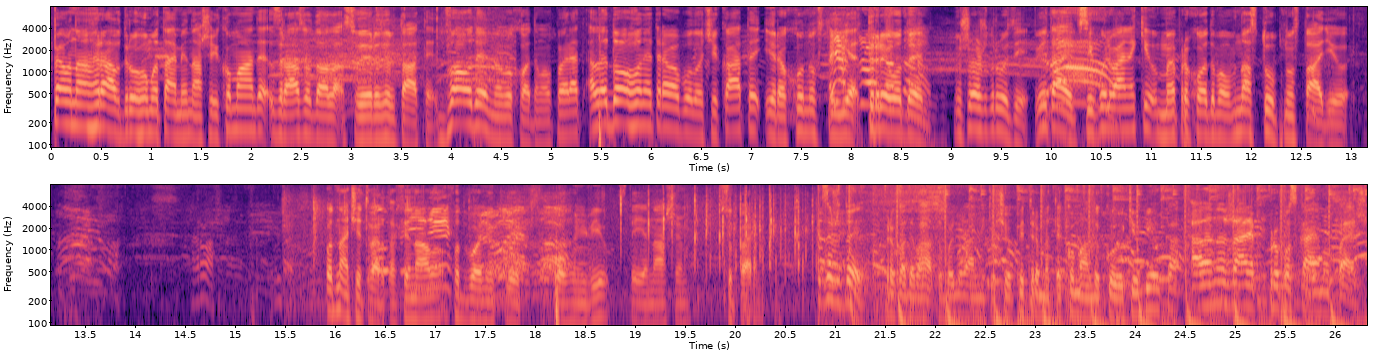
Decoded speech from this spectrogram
Певна гра в другому таймі нашої команди зразу дала свої результати. 2-1 ми виходимо вперед, але довго не треба було чекати, і рахунок стає 3-1. Ну що ж, друзі, вітаю всіх болівальників. Ми проходимо в наступну стадію. Одна четверта фіналу. Футбольний клуб Погонь Львів стає нашим суперником. Завжди приходить багато болівальників, щоб підтримати команду Куликів Білка, але на жаль, пропускаємо перші.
